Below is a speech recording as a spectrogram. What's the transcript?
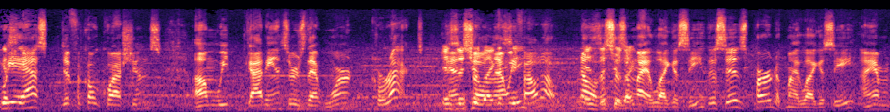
We asked difficult questions. Um, we got answers that weren't correct. Is and this so your now we legacy? found out. No, Is this, this isn't my legacy. This is part of my legacy. I am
